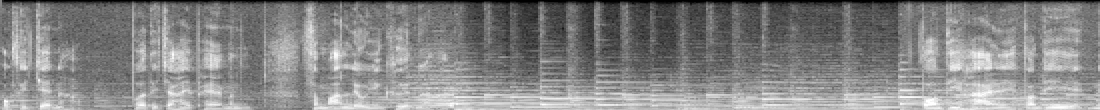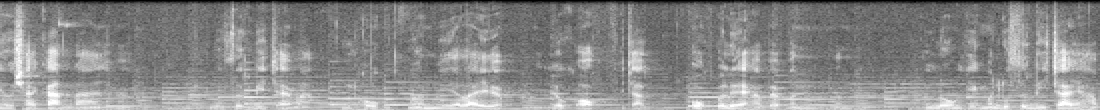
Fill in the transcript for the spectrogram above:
อกซิเจนนะครับเพื่อที่จะให้แผลมันสมานเร็วยิ่งขึ้นนะครับ ตอนที่หายตอนที่นิ้วใช้การหน้ใช่ไหมครับรู้สึกดีใจมากโล่งเหมือนมีอะไรแบบยกออกจากอกไปเลยครับแบบมันมัน มันโล่งเองมันรู้สึกดีใจครับ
